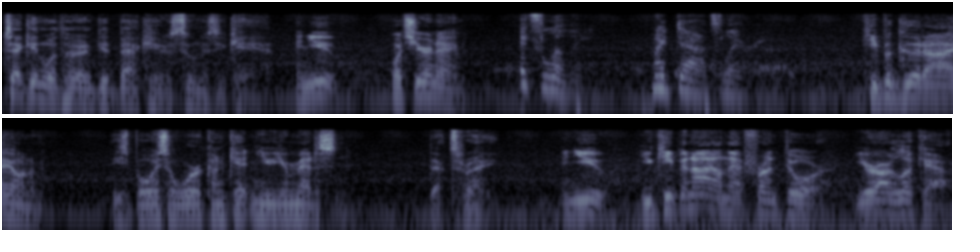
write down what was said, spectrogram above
Check in with her and get back here as soon as you can. And you, what's your name? It's Lilly. My dad's Larry. Keep a good eye on him. These boys will work on getting you your medicine. That's right. And you, you keep an eye on that front door. You're our lookout.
